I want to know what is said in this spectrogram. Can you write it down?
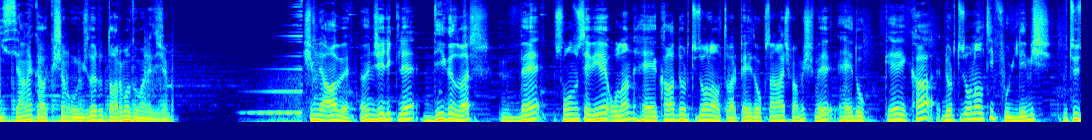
isyana kalkışan oyuncuları darma duman edeceğim. Şimdi abi öncelikle Deagle var ve son seviye olan HK416 var. P90 açmamış ve HK416'yı fulllemiş. Bütün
